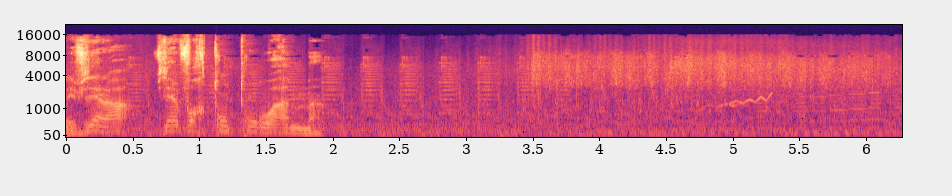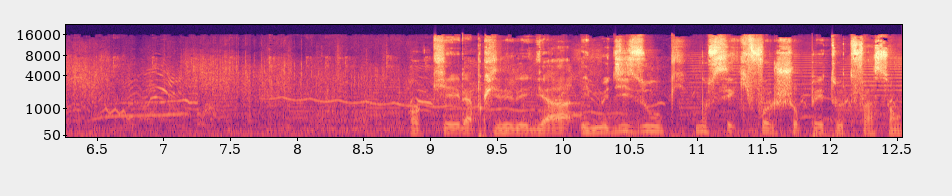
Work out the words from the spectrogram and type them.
Allez, viens là. Viens voir tonton Wam. Ok, il a pris des dégâts. Il me dit Zouk. Où c'est qu'il faut le choper de toute façon?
